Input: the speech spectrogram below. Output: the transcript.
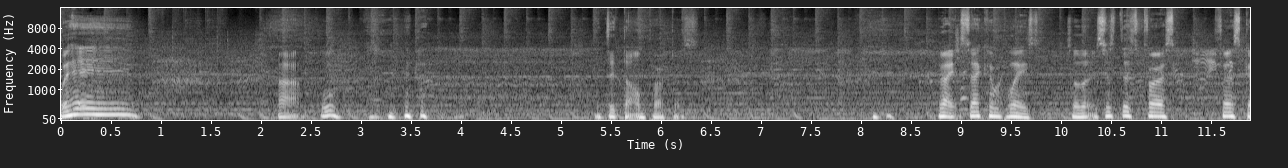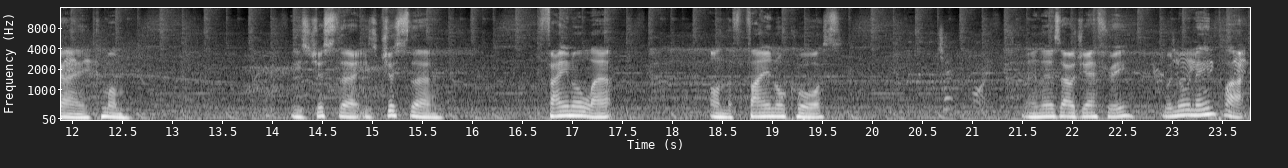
Way! Ah, oh. I did that on purpose. right, second place. So it's just this first first guy. Come on. He's just there. He's just there. Final lap on the final course. And there's our Jeffrey with no name plaque.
